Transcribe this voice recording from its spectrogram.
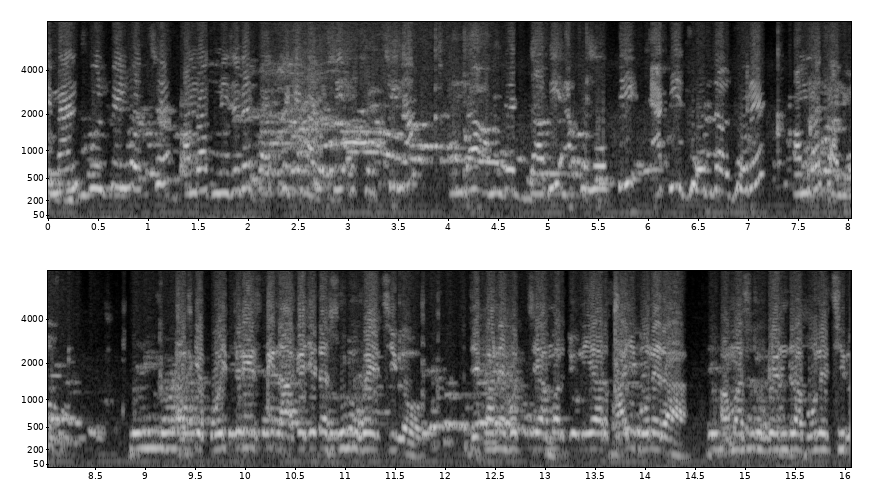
ডিমান্ড ফুলফিল হচ্ছে, আমরা নিজেদের পথ থেকে হাঁটছি হচ্ছি না। আমরা আমাদের দাবি এখনও অব্দি একই ধরে আমরা চালিয়ে যাব আজকে পঁয়ত্রিশ দিন আগে যেটা শুরু হয়েছিল, যেখানে হচ্ছে আমার জুনিয়র ভাই বোনেরা, আমার স্টুডেন্টরা বলেছিল,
